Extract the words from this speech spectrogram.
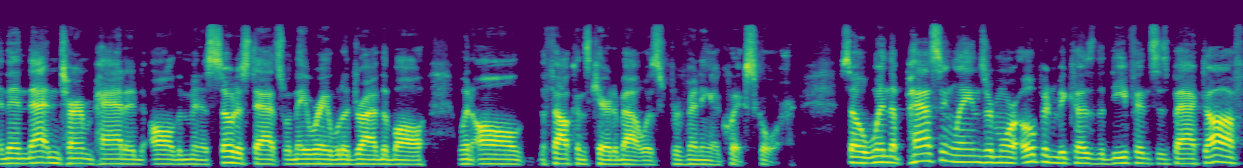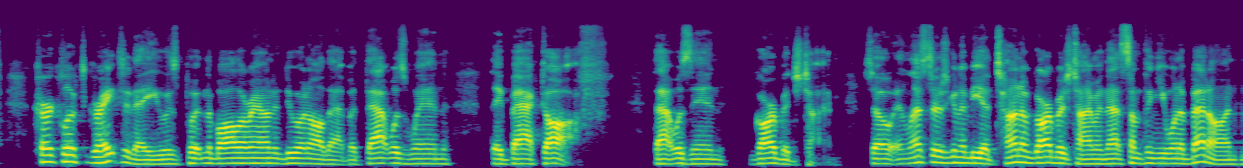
And then that in turn padded all the Minnesota stats when they were able to drive the ball when all the Falcons cared about was preventing a quick score. So when the passing lanes are more open because the defense is backed off, Kirk looked great today. He was putting the ball around and doing all that, but that was when they backed off. That was in garbage time. So unless there's going to be a ton of garbage time and that's something you want to bet on,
